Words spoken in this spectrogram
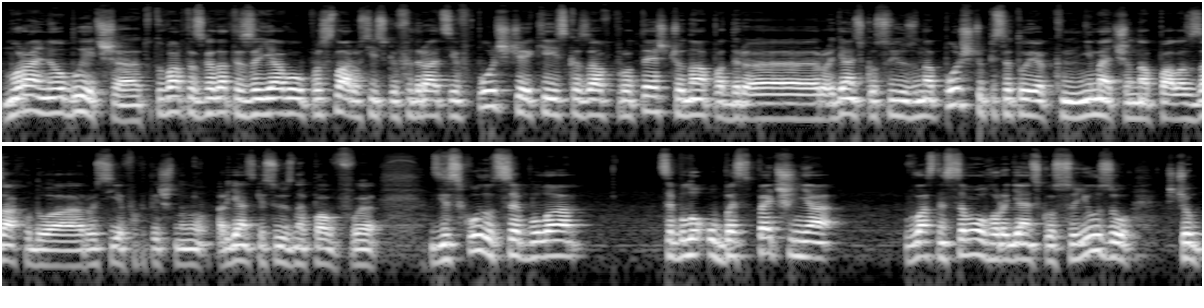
моральне обличчя, тут варто згадати заяву посла Російської Федерації в Польщі, який сказав про те, що напад е, радянського союзу на Польщу після того, як Німеччина напала з заходу, а Росія фактично ну, радянський союз напав е, зі сходу. Це була це було убезпечення. Власне, самого радянського союзу, щоб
